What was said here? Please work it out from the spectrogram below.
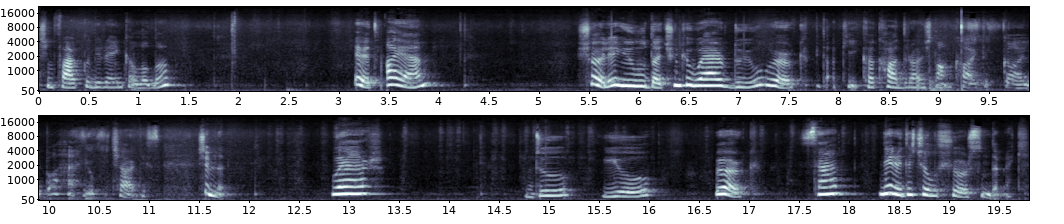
Şimdi farklı bir renk alalım. Evet, I am. Şöyle you'da. Çünkü where do you work? Bir dakika kadrajdan kaydık galiba. Heh, yok içerideyiz. Şimdi where do you work? Sen nerede çalışıyorsun demek.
